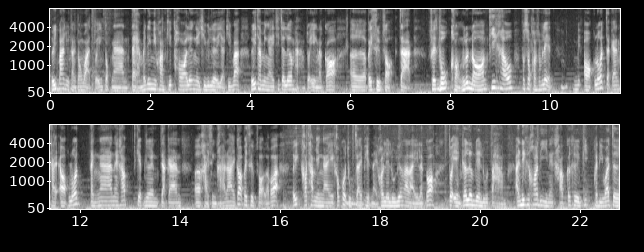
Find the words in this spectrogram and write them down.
เฮ้ยบ้านอยู่ต่างจังหวัดตัวเองตกงาน แต่ไม่ได้มีความคิดท้อเรื่องในชีวิตเลย อยากคิดว่าเฮ้ยทำยังไงที่จะเริ่มหางตัวเองแล้วก็ไปสืบเสาะจาก Facebook ของรุ่นน้องที่เขาประสบความสำเร็จมีออกรถจากการขายออกรถแต่งงานนะครับ เก็บเงินจากการขายสินค้าได้ก็ไปสืบสาะแล้วก็ว่าเฮ้ยเขาทำยังไงเขากดถูกใจเพจไหนเขาเรียนรู้เรื่องอะไร แล้วก็ตัวเองก็เริ่มเรียนรู้ตาม อันนี้คือข้อดีนะครับ ก็คือพี่พอดีว่าเจอ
